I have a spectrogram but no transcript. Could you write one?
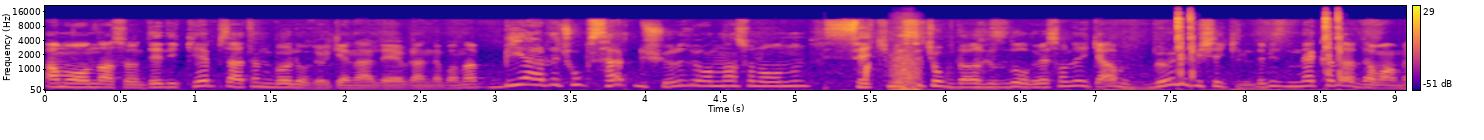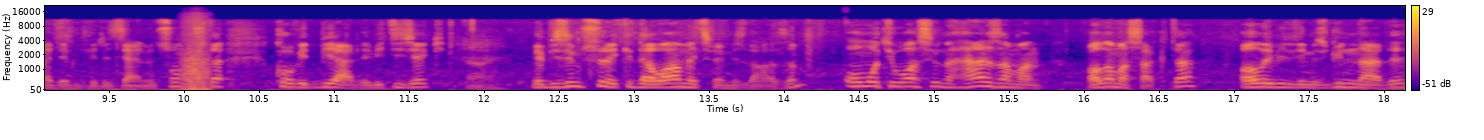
Ama ondan sonra dedik ki hep zaten böyle oluyor genelde evrende bana. Bir yerde çok sert düşüyoruz ve ondan sonra onun sekmesi çok daha hızlı oluyor. Ve sonra dedik ki abi böyle bir şekilde biz ne kadar devam edebiliriz yani. Sonuçta Covid bir yerde bitecek ve bizim sürekli devam etmemiz lazım. O motivasyonu her zaman alamasak da alabildiğimiz günlerde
